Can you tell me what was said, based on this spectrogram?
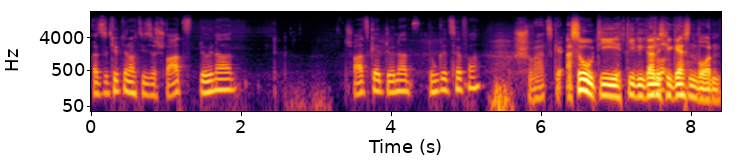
also es gibt ja noch diese Schwarzdöner, Schwarzgelddöner, Dunkelziffer. Schwarzgelb. Ach so, die, die, die gar Also- nicht gegessen wurden.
